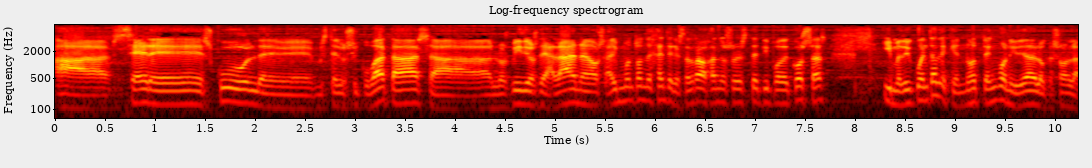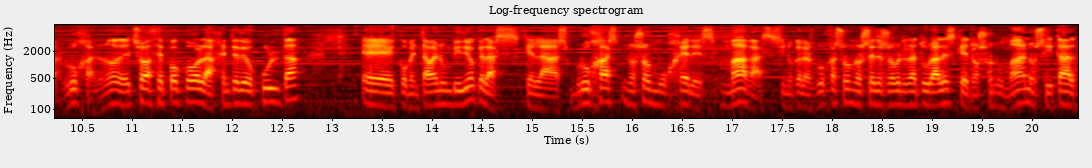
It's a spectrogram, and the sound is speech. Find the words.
a Sere School de Misterios y Cubatas, a los vídeos de Alana, o sea, hay un montón de gente que está trabajando sobre este tipo de cosas y me doy cuenta de que no tengo ni idea de lo que son las brujas, ¿no? De hecho, hace poco la gente de Oculta eh, comentaba en un vídeo que las, que las brujas no son mujeres magas, sino que las brujas son unos seres sobrenaturales que no son humanos y tal.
